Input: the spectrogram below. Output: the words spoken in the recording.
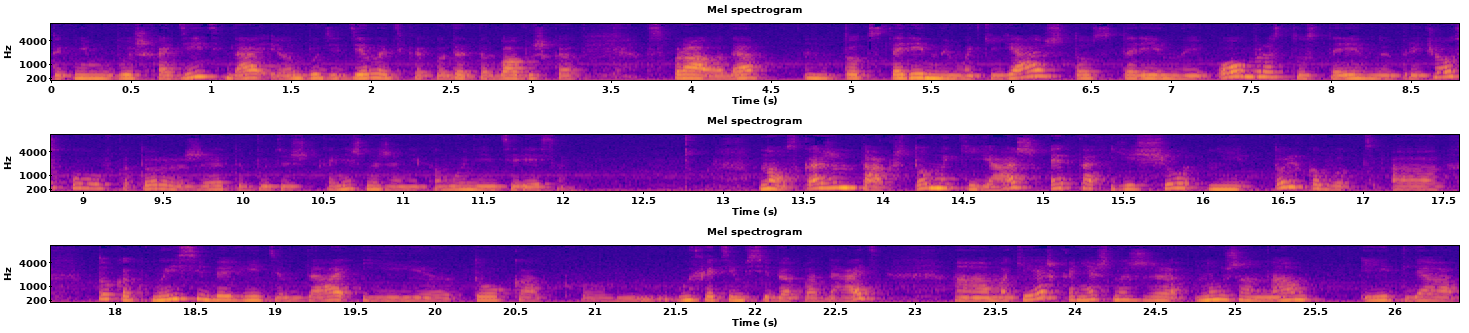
ты к нему будешь ходить, да, и он будет делать, как вот эта бабушка справа, да, тот старинный макияж, тот старинный образ, ту старинную прическу, в которой уже ты будешь, конечно же, никому не интересен. Но скажем так, что макияж это еще не только вот э, то, как мы себя видим, да, и то, как эм, мы хотим себя подать. А, макияж, конечно же, нужен нам и для,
